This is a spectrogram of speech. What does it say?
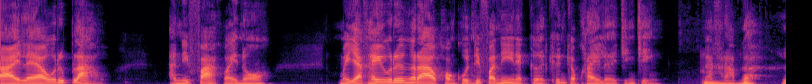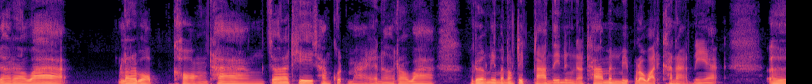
รายแล้วหรือเปล่า อันนี้ฝากไว้เนาะ ไม่อยากให้เรื่องราวของคุณทิฟฟานี่เนี่ยเกิดขึ้นกับใครเลยจริง ๆ นะครับ แล้วแล้วเราว่าระบบของทางเจ้าหน้าที่ทางกฎหมายอะเนอะเราว่าเรื่องนี้มันต้องติดตามนิดหนึ่งนะ ถ้ามันมีประวัติขนาดเนี้ยเออ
